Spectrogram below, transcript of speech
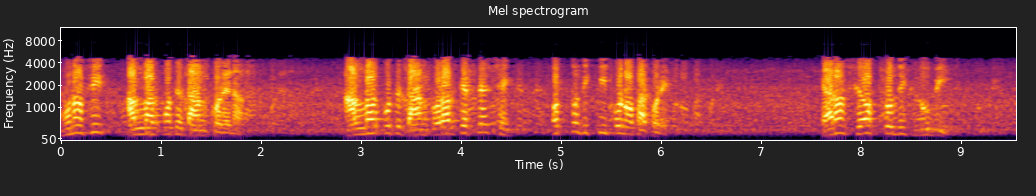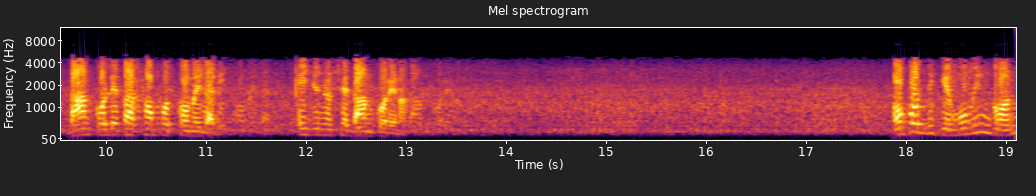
মুনাফিক আল্লাহর পথে দান করে না। আল্লাহর পথে দান করার ক্ষেত্রে সে অত্যধিক কৃপণতা করে। কারণ সে অত্যধিক লুবি দান করলে তার সম্পদ কমে যাবে। এই জন্য সে দান করে না। অপরদিকে মুমিনগণ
